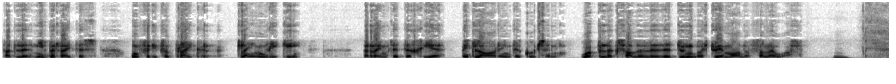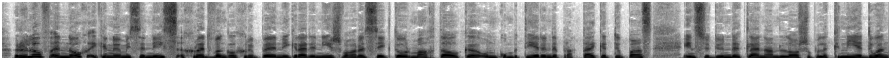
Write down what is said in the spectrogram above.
dat hulle nie bereid is om vir die verbruiker klein bietjie ruimte te gee met lae rentekoerse nie. Hoopelik sal hulle dit doen oor 2 maande van nou af. Hmm. Rolof en nog ekonomiese nuus, groot winkelgroepe in die kredieniersware sektor mag dalk onkompeterende praktyke toepas en sodoende kleinhandelaars op hulle knieë dwing.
